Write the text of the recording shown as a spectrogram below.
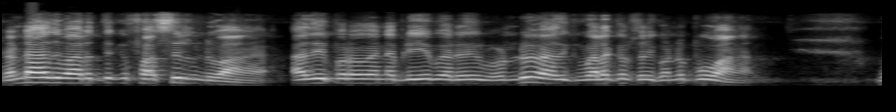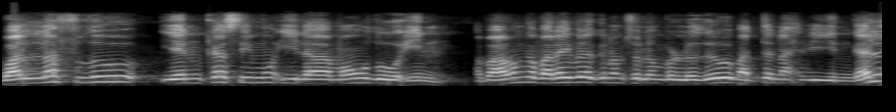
ரெண்டாவது வாரத்துக்கு ஃபசில்னுவாங்க அது பிறகு என்ன அப்படியே கொண்டு அதுக்கு விளக்கம் சொல்லி கொண்டு போவாங்க. வல்லஃப்து என்கசிமு இலா மௌதுஇன். அப்போ அவங்க வரைவிலக்கணம் சொல்லும் பொழுது மற்ற நஹ்வியின்கள்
